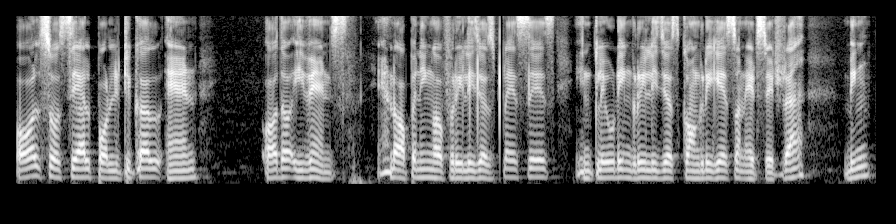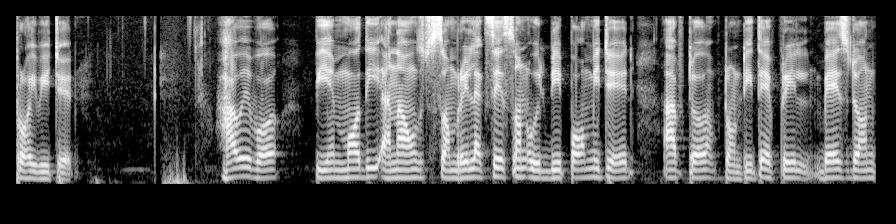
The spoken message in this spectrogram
All social, political and other events and opening of religious places including religious congregation etc being prohibited. However pm modi announced some relaxation will be permitted after 20th april based on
